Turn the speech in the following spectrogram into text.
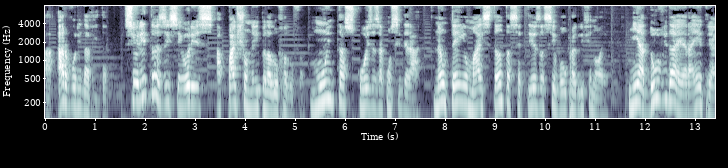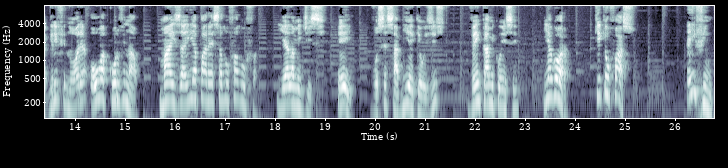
a árvore da vida. Senhoritas e senhores, apaixonei pela Lufa-Lufa. Muitas coisas a considerar. Não tenho mais tanta certeza se vou para a Grifinória. Minha dúvida era entre a Grifinória ou a Corvinal. Mas aí aparece a Lufa-Lufa e ela me disse: Ei, você sabia que eu existo? Vem cá me conhecer. E agora? O que, que eu faço? Enfim,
